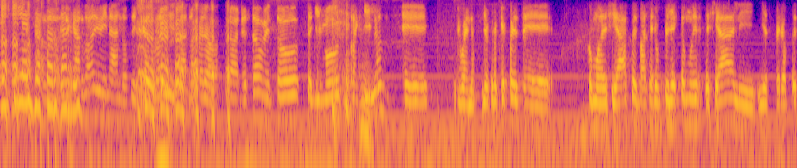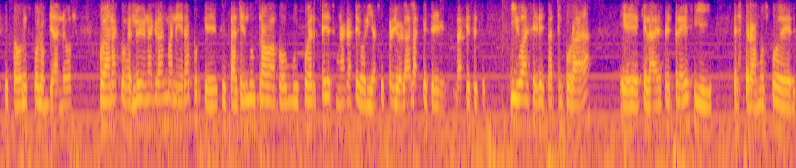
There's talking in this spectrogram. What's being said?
El silencio Ricardo- otorga, Ricardo adivinando, sí, Ricardo adivinando, pero, pero en este momento seguimos tranquilos. eh, y bueno, yo creo que pues, eh, como decía, pues va a ser un proyecto muy especial y, y espero pues que todos los colombianos puedan acogerlo de una gran manera porque se está haciendo un trabajo muy fuerte, es una categoría superior a la que se, la que se iba a hacer esta temporada, eh, que la F3 y esperamos poder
